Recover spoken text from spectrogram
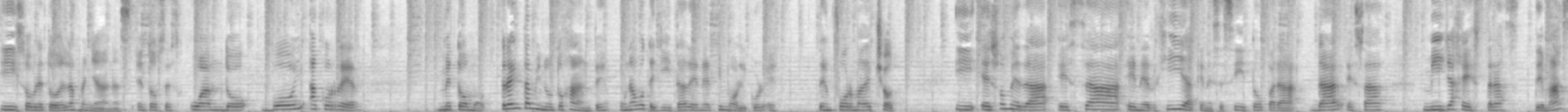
y sobre todo en las mañanas. Entonces, cuando voy a correr, me tomo 30 minutos antes una botellita de Energy Molecule en forma de shot y eso me da esa energía que necesito para dar esas millas extras de más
